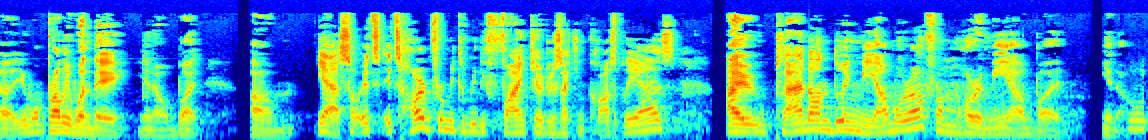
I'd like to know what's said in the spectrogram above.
uh, it won't probably one day, you know, but um yeah, so it's it's hard for me to really find characters I can cosplay as. I planned on doing Miyamura from Horimiya, but you know, Mm,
